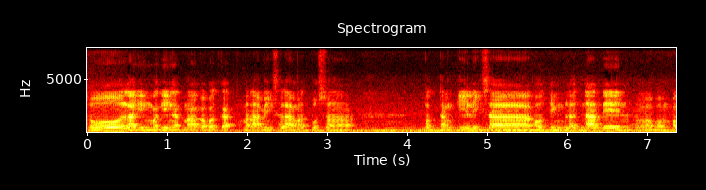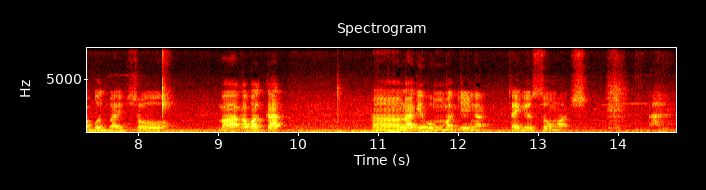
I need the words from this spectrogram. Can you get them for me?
So laging mag-ingat mga kabagkat. Maraming salamat po sa pagtangkilig sa kaunting vlog natin, mga pampagod vibes. So mga kabagkat, Ah, lagi hong mag-ingat. Thank you so much. Amen.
